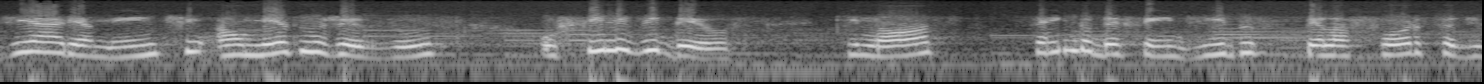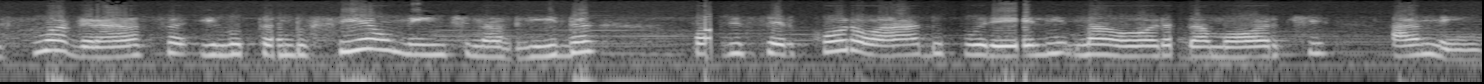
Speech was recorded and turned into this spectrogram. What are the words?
diariamente ao mesmo Jesus, o Filho de Deus, que nós, sendo defendidos pela força de sua graça e lutando fielmente na vida, pode ser coroado por ele na hora da morte. Amém.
